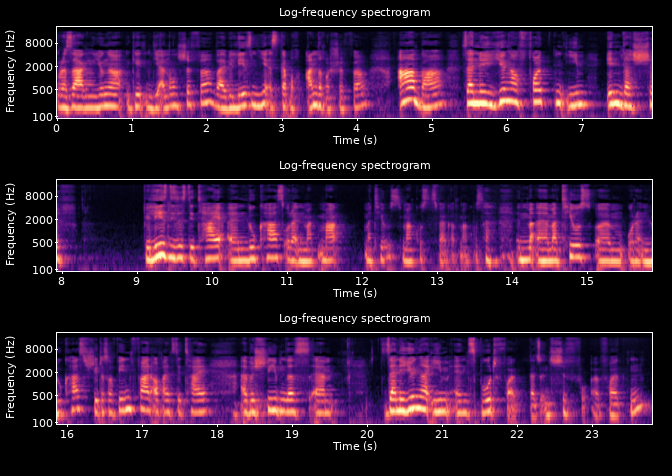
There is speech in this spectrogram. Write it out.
Oder sagen, Jünger geht in die anderen Schiffe, weil wir lesen hier, es gab auch andere Schiffe. Aber seine Jünger folgten ihm in das Schiff. Wir lesen dieses Detail in Lukas oder in Ma Ma Matthäus, Markus, das war gerade Markus, in äh, Matthäus ähm, oder in Lukas steht das auf jeden Fall auch als Detail äh, beschrieben, dass ähm, seine Jünger ihm ins Boot folgten, also ins Schiff äh, folgten.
